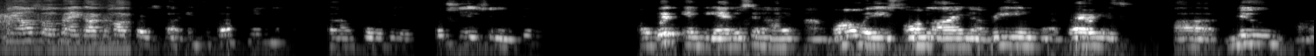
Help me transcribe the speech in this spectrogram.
Let me also thank Dr. Hawkins' uh, introduction uh, for the association and uh, with MD Anderson. I, am always online uh, reading uh, various uh, new uh,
